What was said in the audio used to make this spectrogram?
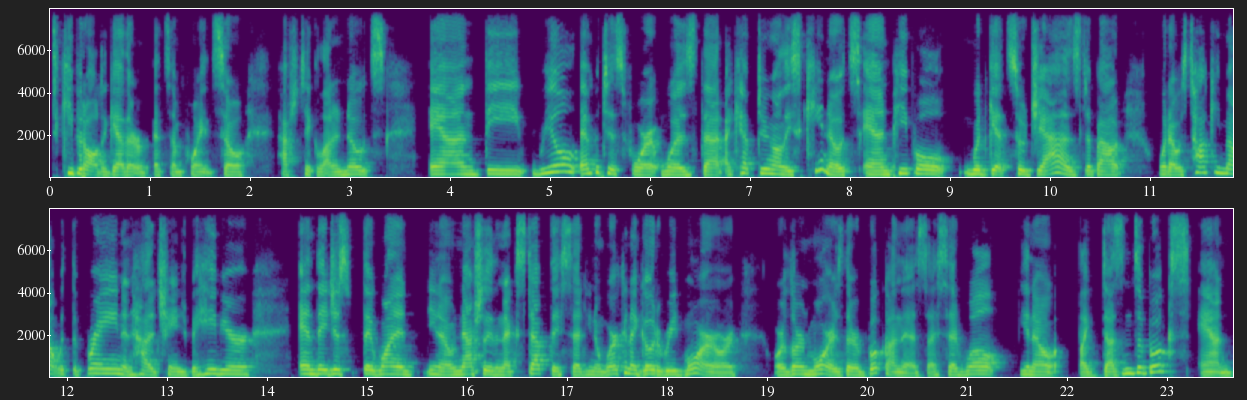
to keep it all together at some point. So I have to take a lot of notes. And the real impetus for it was that I kept doing all these keynotes, and people would get so jazzed about what I was talking about with the brain and how to change behavior. And they just they wanted, you know, naturally the next step. They said, you know, where can I go to read more? Or or learn more? Is there a book on this? I said, well, you know, like dozens of books and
